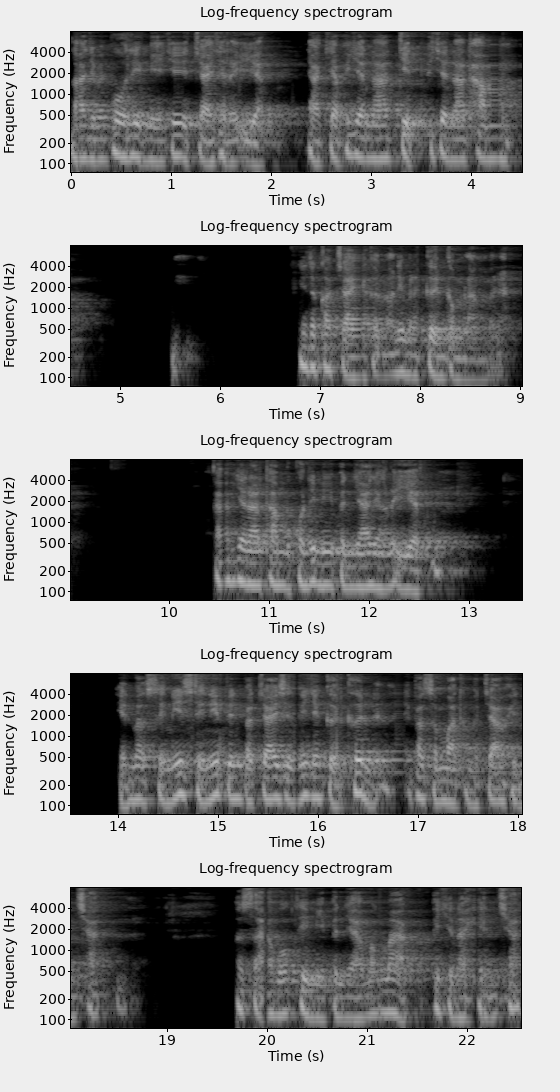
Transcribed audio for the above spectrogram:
เราจะเป็นผู้ที่มีจิตใจที่ละเอียด อยากจะพิจารณาจิตพิจารณาธรรม นี่ต้องเข้าใจก่อนว่านี่มันเกินกำลังไปนะการพิจารณาธรรมบุคคลที่มีปัญญาอย่างละเอียด เห็นว่าสิ่งนี้สิ่งนี้เป็นปัจจัยสิ่งนี้ยังเกิดขึ้นในพระสมมาธรรมเจ้าเห็นชัดภาษาวกที่มีปัญญามาก ๆ พิจารณาเห็นชัด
